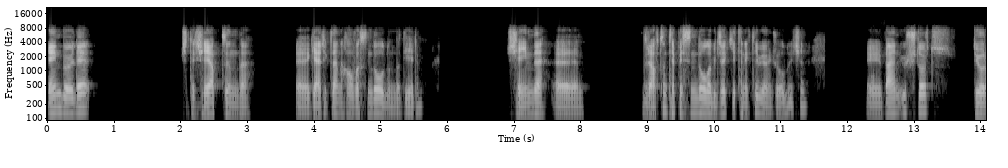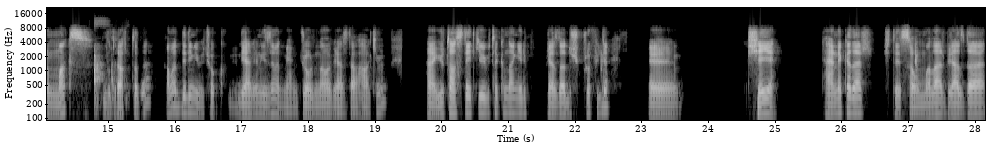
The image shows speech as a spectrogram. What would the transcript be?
en böyle işte şey yaptığında e, gerçekten havasında olduğunda diyelim şeyinde e, draftın tepesinde olabilecek yetenekli bir oyuncu olduğu için e, ben 3-4 diyorum max bu draftta da. Ama dediğim gibi çok diğerlerini izlemedim yani. Jordan ama biraz daha hakimim. Ha, Utah State gibi bir takımdan gelip biraz daha düşük profilde e, şeyi her ne kadar işte savunmalar biraz daha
